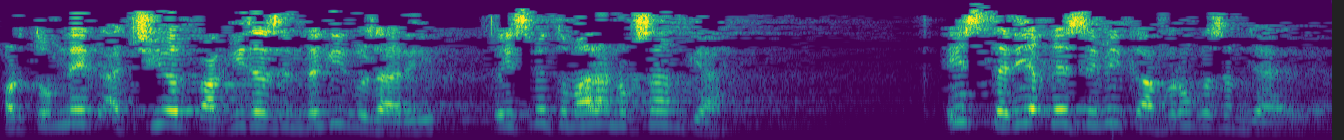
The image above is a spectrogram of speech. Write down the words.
اور تم نے ایک اچھی اور پاکیزہ زندگی گزاری، تو اس میں تمہارا نقصان کیا ہے؟ اس طریقے سے بھی کافروں کو سمجھایا گیا۔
